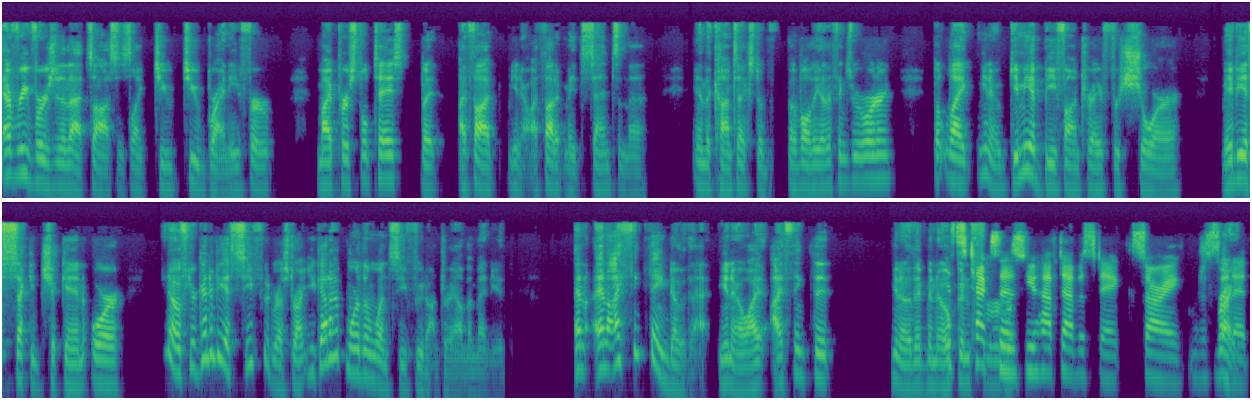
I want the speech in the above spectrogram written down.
every version of that sauce is like too too briny for my personal taste. But I thought you know I thought it made sense in the in the context of of all the other things we were ordering. But like you know, give me a beef entree for sure. Maybe a second chicken or you know, if you're going to be a seafood restaurant, you got to have more than one seafood entree on the menu. And and I think they know that. You know, I I think that you know they've been open. It's Texas, for... you have to have a steak. Sorry, i just said right. it.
